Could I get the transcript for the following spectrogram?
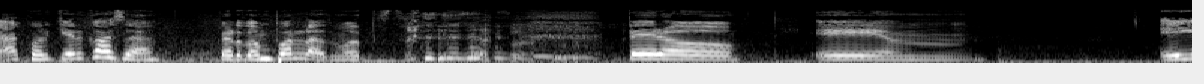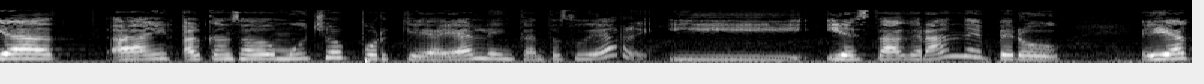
a cualquier cosa. Perdón por las motos. Pero eh, ella ha alcanzado mucho porque a ella le encanta estudiar y, y está grande, pero ella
